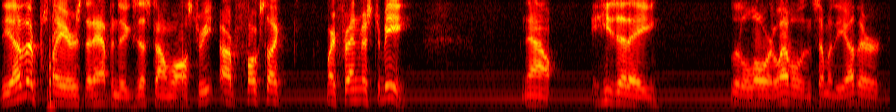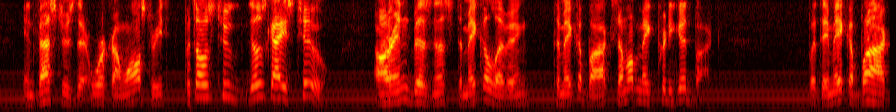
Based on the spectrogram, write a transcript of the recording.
The other players that happen to exist on Wall Street are folks like my friend Mr. B. Now, he's at a little lower level than some of the other investors that work on Wall Street, but those two those guys too are in business to make a living, to make a buck. Some of them make pretty good buck. But they make a buck,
